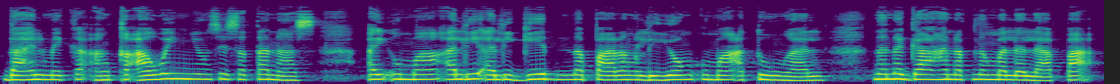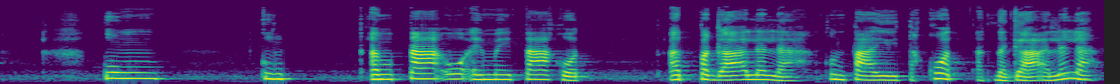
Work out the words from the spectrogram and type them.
dahil may ka ang kaaway niyong si Satanas ay umaali-aligid na parang liyong umaatungal na naghahanap ng malalapa. Kung, kung ang tao ay may takot at pag-aalala, kung tayo'y takot at nag-aalala,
